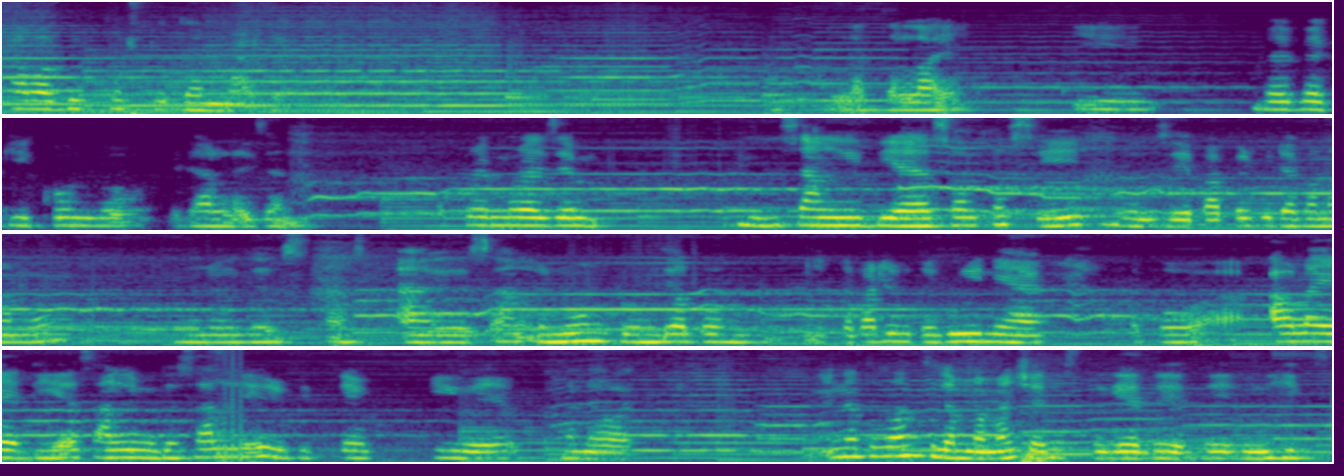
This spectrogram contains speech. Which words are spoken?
স্বাভাবিক কষ্ট তো আর না। আল্লাহ তালা কি ভাইবা কি করল, এটা আল্লাহ জানে। তারপরে যে চালনি দিয়া চালতাছি যে বাপের পিঠা বানানো। নুন টুন দিয়ে দিয়ে চালনির মধ্যে ভিতরে কি হয়ে মানে এনে তো জানছিলাম না মানুষের কাছ থেকে শিখছি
